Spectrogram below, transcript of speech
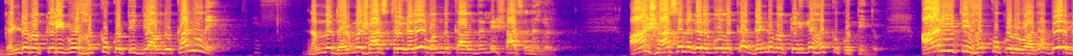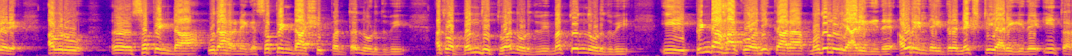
ಗಂಡು ಮಕ್ಕಳಿಗೂ ಹಕ್ಕು ಕೊಟ್ಟಿದ್ಯಾವುದು ಕಾನೂನೇ. ನಮ್ಮ ಧರ್ಮಶಾಸ್ತ್ರಗಳೇ ಒಂದು ಕಾಲದಲ್ಲಿ ಶಾಸನಗಳು. ಆ ಶಾಸನಗಳ ಮೂಲಕ ಗಂಡು ಮಕ್ಕಳಿಗೆ ಹಕ್ಕು ಕೊಟ್ಟಿದ್ದು. ಆ ರೀತಿ ಹಕ್ಕು ಕೊಡುವಾಗ ಬೇರೆ ಬೇರೆ ಅವರು ಸಪಿಂಡ, ಉದಾಹರಣೆಗೆ ಸಪಿಂಡ ಶಿಪ್ ಅಂತ ನೋಡಿದ್ವಿ, ಅಥವಾ ಬಂಧುತ್ವ ನೋಡಿದ್ವಿ, ಮತ್ತೊಂದು ನೋಡಿದ್ವಿ. ಈ ಪಿಂಡ ಹಾಕುವ ಅಧಿಕಾರ ಮೊದಲು ಯಾರಿಗಿದೆ? ಅವ್ರು ಇಲ್ಲದೆ ಇದ್ರೆ ನೆಕ್ಸ್ಟ್ ಯಾರಿಗಿದೆ? ಈ ತರ.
